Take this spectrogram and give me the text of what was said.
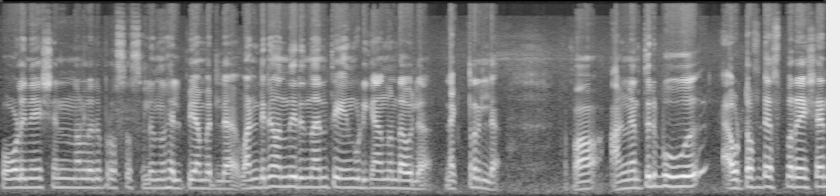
പോളിനേഷൻ എന്നുള്ളൊരു പ്രോസസ്സിലൊന്നും ഹെൽപ്പ് ചെയ്യാൻ പറ്റില്ല. വണ്ടിന് വന്നിരുന്നാലും തേൻ കുടിക്കാനൊന്നും ഉണ്ടാവില്ല. നെക്ടറില്ല അപ്പോൾ അങ്ങനത്തെ ഒരു പൂവ് ഔട്ട് ഓഫ് ഡെസ്പറേഷൻ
